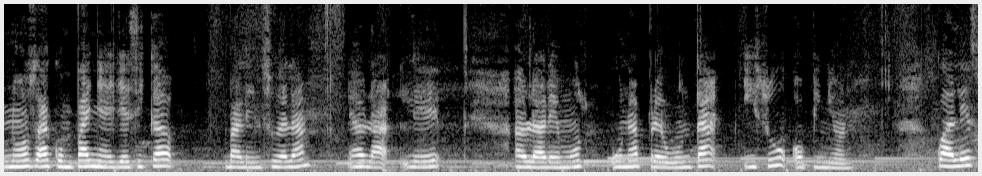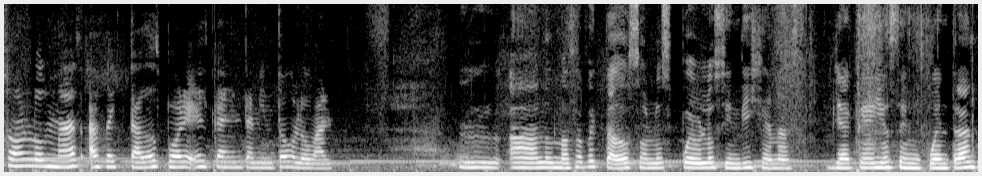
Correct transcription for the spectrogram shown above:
nos acompaña Jessica Valenzuela le hablaremos una pregunta y su opinión. ¿Cuáles son los más afectados por el calentamiento global? Mm, a los más afectados son los pueblos indígenas, ya que ellos se encuentran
